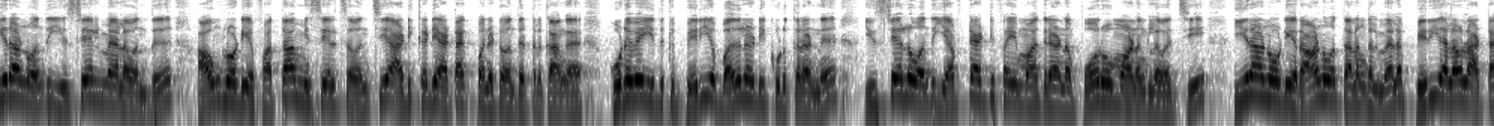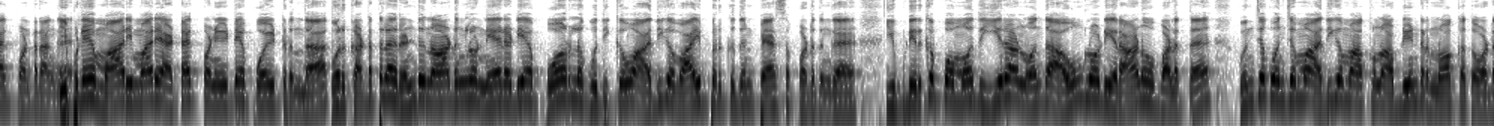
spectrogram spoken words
ஈரான் வந்து இஸ்ரேல் மேலே வந்து அவங்களுடைய ஃபத்தா மிசைல்ஸை வச்சு அடிக்கடி அட்டாக் பண்ணிட்டு வந்துட்டு இருக்காங்க கூடவே இதுக்கு பெரிய பதிலடி கொடுக்குறேன்னு இஸ்ரேலும் வந்து எஃப் தேர்ட்டி ஃபைவ் மாதிரியான போர் விமானங்களை வச்சு ஈரானுடைய ராணுவ தளங்கள் மேல பெரிய அளவில் அட்டாக் பண்றாங்க. இப்படியே மாறி மாறி அட்டாக் பண்ணிட்டே போயிட்டு இருந்தா ஒரு கட்டத்தில் ரெண்டு நாடுகளும் நேரடியா போர்ல குதிக்கவும் அதிக வாய்ப்பு இருக்குதுன்னு பேசப்படுதுங்க. இப்படி இருக்க போகும்போது ஈரான் வந்து அவங்களுடைய ராணுவ பலத்தை கொஞ்சம் கொஞ்சமா அதிகமாக்கணும் அப்படின்ற நோக்கத்தோட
